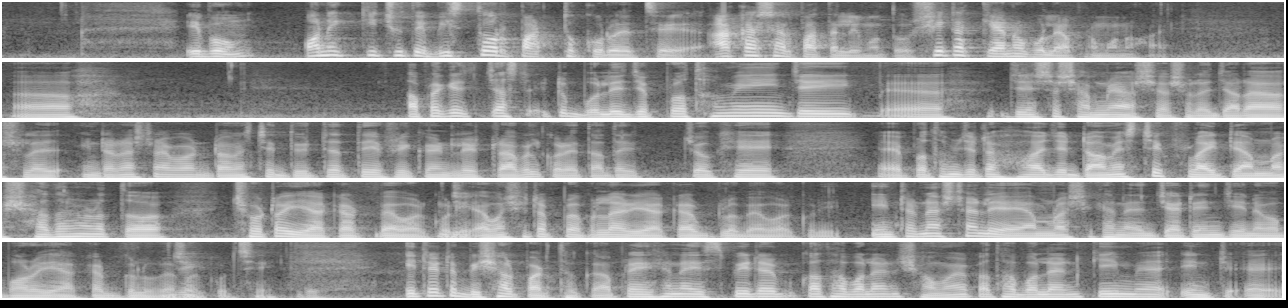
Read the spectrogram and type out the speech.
এবং অনেক কিছুতে বিস্তর পার্থক্য রয়েছে আকাশ আর পাতালের মতো। সেটা কেন বলে আপনার মনে হয়? আপনাকে জাস্ট একটু বলি যে প্রথমেই যেই জিনিসটা সামনে আসে আসলে যারা আসলে ইন্টারন্যাশনাল এবং ডোমেস্টিক দুইটাতে ফ্রিকোয়েন্টলি ট্রাভেল করে তাদের চোখে প্রথম যেটা হয় যে ডোমেস্টিক ফ্লাইটে আমরা সাধারণত ছোট এয়ারক্রাফট ব্যবহার করি এবং সেটা প্রপেলার এয়ারক্রাফটগুলো ব্যবহার করি। ইন্টারন্যাশনালি আমরা সেখানে জেট ইঞ্জিন এবং বড় এয়ারক্রাফটগুলো ব্যবহার করছি। এটা একটা বিশাল পার্থক্য। আপনি এখানে স্পিডের কথা বলেন সময়ের কথা বলেন কি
